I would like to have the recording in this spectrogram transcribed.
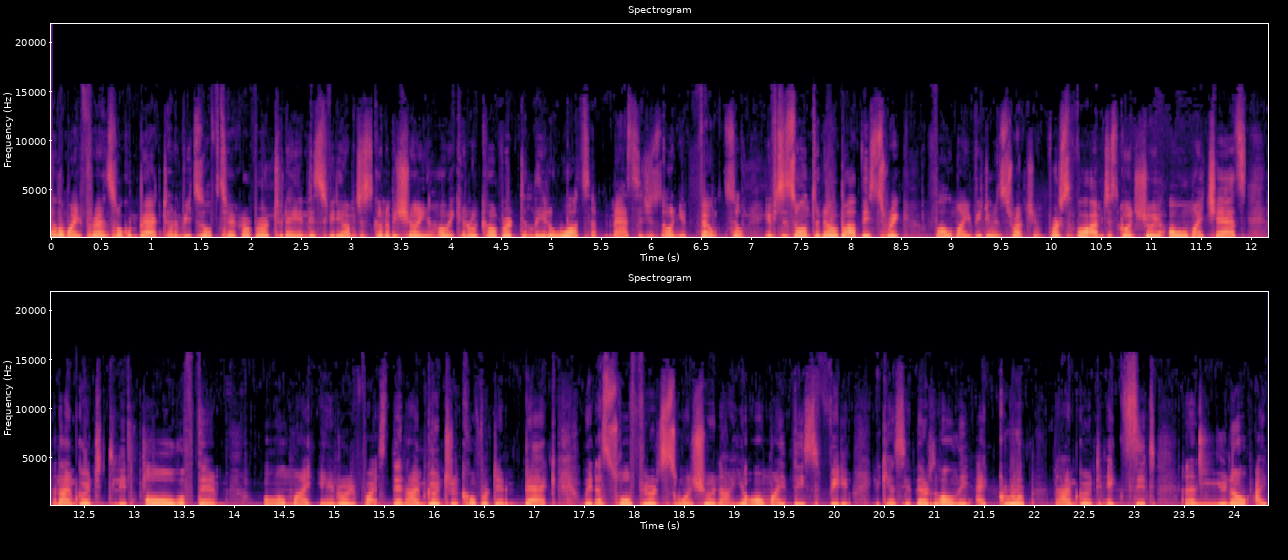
Hello my friends, welcome back to another video of TechRiver. Today in this video I'm just to be showing how you can recover deleted WhatsApp messages on your phone. So if you just want to know about this trick, follow my video instruction. First of all, I'm just going to show you all my chats and I'm going to delete all of them on my Android device. Then I'm going to recover them back with a software. Just to show now here on my this video. You can see there's only a group. Now I'm going to exit and you know I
